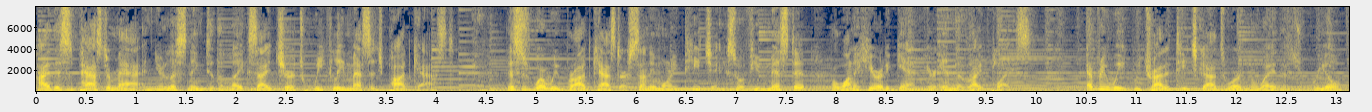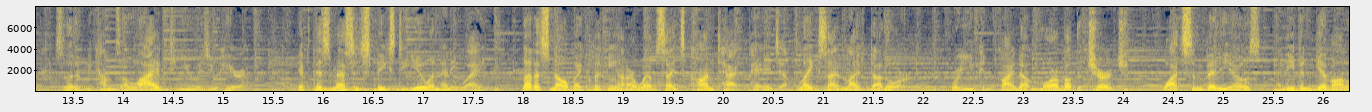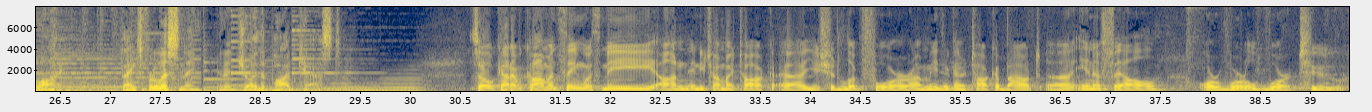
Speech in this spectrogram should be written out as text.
Hi, this is Pastor Matt, and you're listening to the Lakeside Church Weekly Message Podcast. This is where we broadcast our Sunday morning teaching, so if you missed it or want to hear it again, you're in the right place. Every week, we try to teach God's Word in a way that is real so that it becomes alive to you as you hear it. If this message speaks to you in any way, let us know by clicking on our website's contact page at lakesidelife.org, where you can find out more about the church, watch some videos, and even give online. Thanks for listening and enjoy the podcast. So, kind of a common theme with me on any time I talk, uh, you should look for I'm either going to talk about uh, NFL or World War II.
